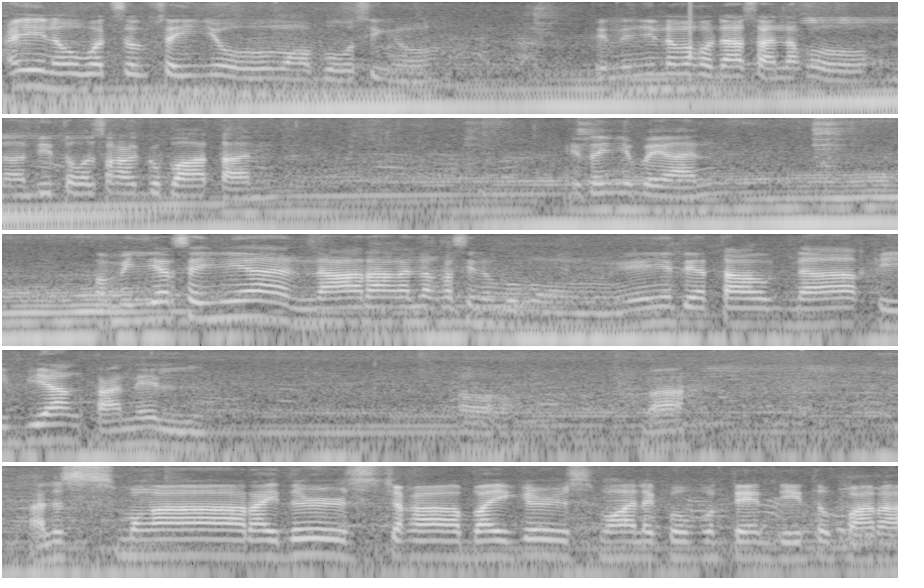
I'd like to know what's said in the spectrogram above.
Ayun oh, what's up sa inyo oh, mga bossing oh. Tingnan niyo naman kung nasaan ako. oh. Nandito ako sa kagubatan. Kita niyo ba yan? Familiar sa inyo yan. Nakarangan lang kasi ng bubong. Yan yung tinatawag na Kibyang Tunnel. Oh. Ba? Halos mga riders tsaka bikers mga nagpupunta dito para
